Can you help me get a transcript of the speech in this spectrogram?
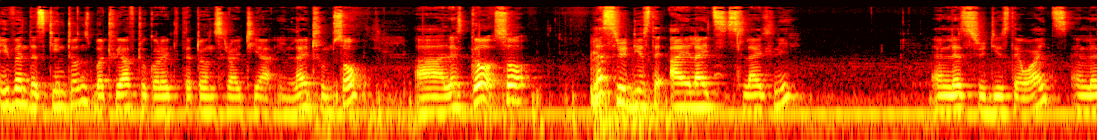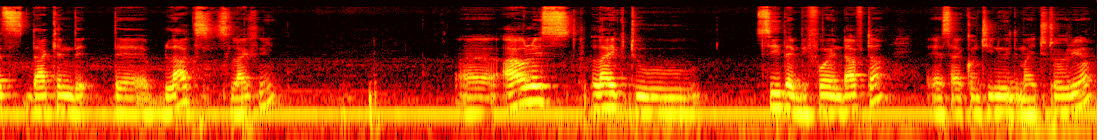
even the skin tones but we have to correct the tones right here in Lightroom. So uh, let's go. So let's reduce the highlights slightly and let's reduce the whites and let's darken the, the blacks slightly. Uh, I always like to see the before and after as I continue with my tutorial.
